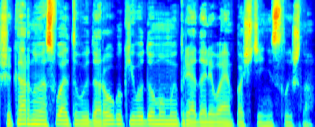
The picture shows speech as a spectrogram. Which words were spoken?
Шикарную асфальтовую дорогу к его дому мы преодолеваем почти неслышно.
